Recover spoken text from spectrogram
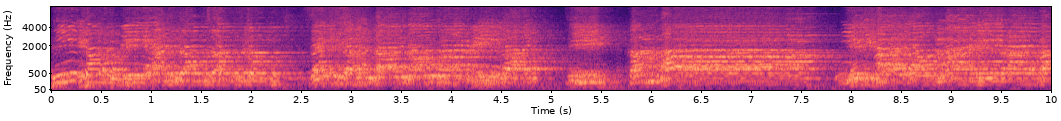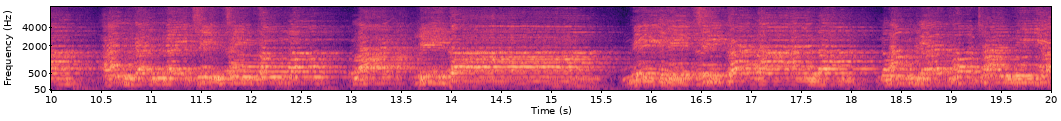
你到底暗中怎做？在人前哪里来抵抗？你开动哪里来吧？暗根内千层中来抵达。你一句简单，能撇脱你呀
